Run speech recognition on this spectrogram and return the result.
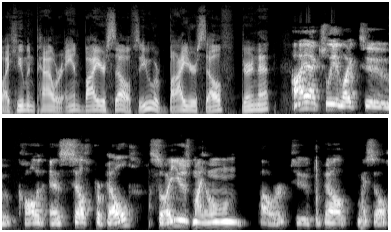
by human power and by yourself. So you were by yourself during that? I actually like to call it as self propelled. So I used my own power to propel myself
